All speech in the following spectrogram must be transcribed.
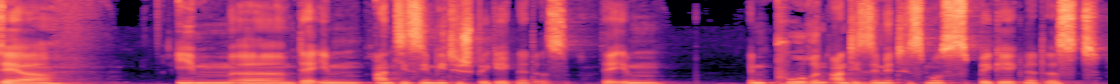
der ihm, äh, der ihm antisemitisch begegnet ist, der ihm im puren Antisemitismus begegnet ist.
